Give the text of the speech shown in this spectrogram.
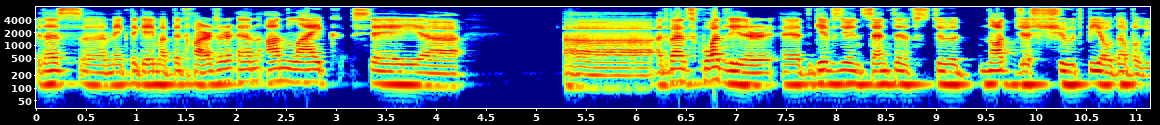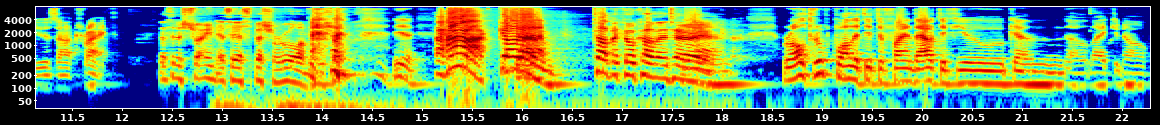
it does uh, make the game a bit harder. And unlike say uh, advanced squad leader, it gives you incentives to not just shoot POWs outright. That's an Australian SAS special rule, I'm pretty sure. Yeah. Aha! Got, Got him! him. Topical commentary. Yeah. Roll troop quality to find out if you can, uh, like, you know,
